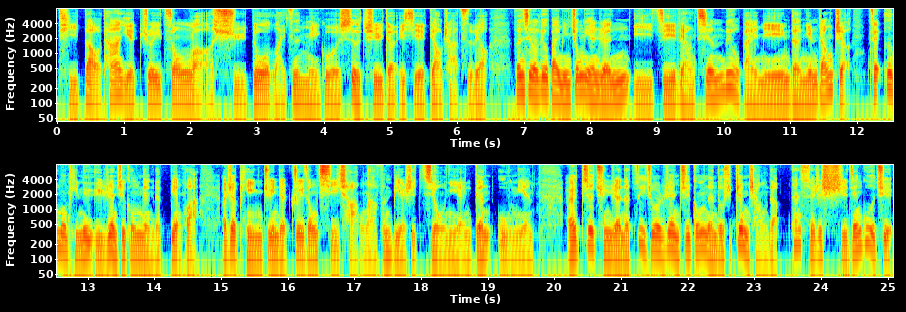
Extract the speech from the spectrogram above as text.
提到，他也追踪了许多来自美国社区的一些调查资料，分析了六百名中年人以及两千六百名的年长者在噩梦频率与认知功能的变化，而这平均的追踪期长啊，分别是九年跟五年，而这群人呢，最初的认知功能都是正常的，但随着时间过去。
